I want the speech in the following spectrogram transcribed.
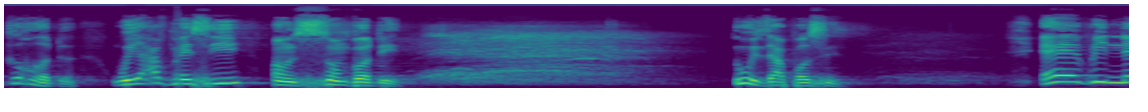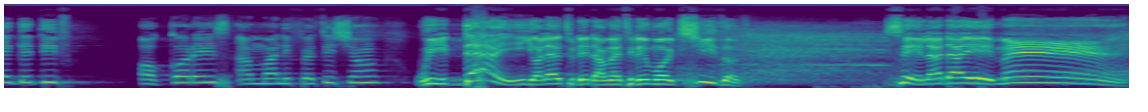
God, we have mercy on somebody. Who is that person? Every negative occurrence and manifestation will die in your life today, the mighty name of Jesus. Say louder, amen.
